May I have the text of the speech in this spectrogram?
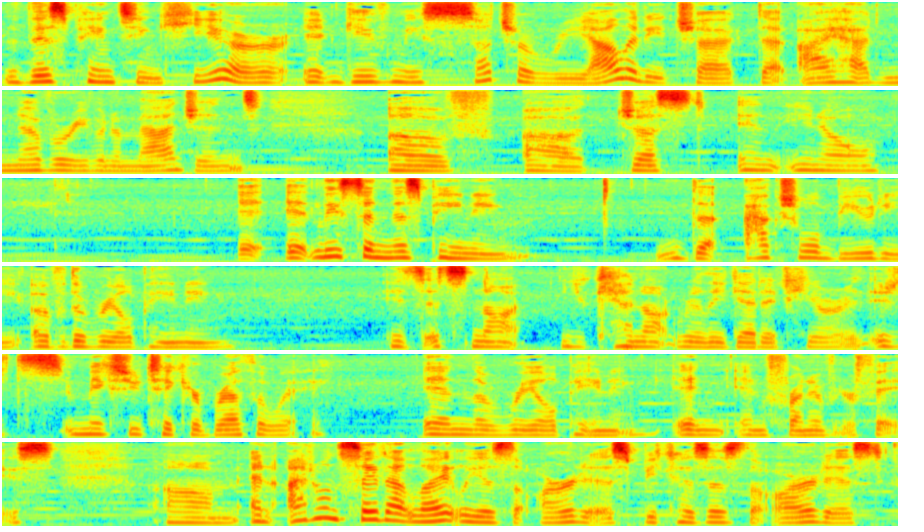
this painting here, it gave me such a reality check that I had never even imagined of uh, just in, you know, it, at least in this painting, the actual beauty of the real painting. It's, it's not, you cannot really get it here. It's, it makes you take your breath away in the real painting in, in front of your face. Um, and I don't say that lightly as the artist because as the artist,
